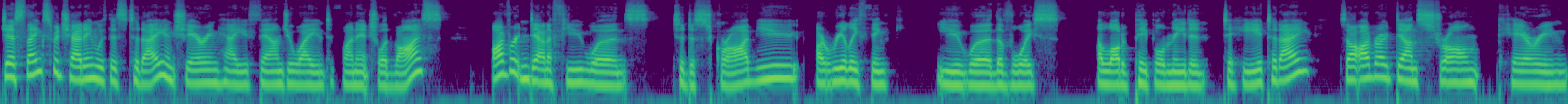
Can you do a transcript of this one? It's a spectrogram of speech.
Jess, thanks for chatting with us today and sharing how you found your way into financial advice. I've written down a few words to describe you. I really think you were the voice a lot of people needed to hear today. So I wrote down strong, caring,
